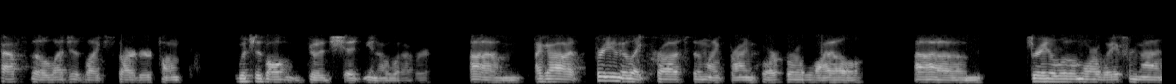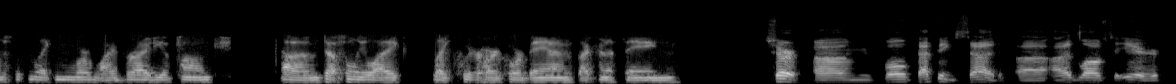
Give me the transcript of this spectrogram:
past the alleged like starter punk, which is all good shit, you know, whatever. Um, I got pretty into like crust and like grindcore for a while. Um, strayed a little more away from that and just listened to like more wide variety of punk. Um, definitely like like queer hardcore bands, that kind of thing. Sure. Um, well, that being said, uh, I'd love to hear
